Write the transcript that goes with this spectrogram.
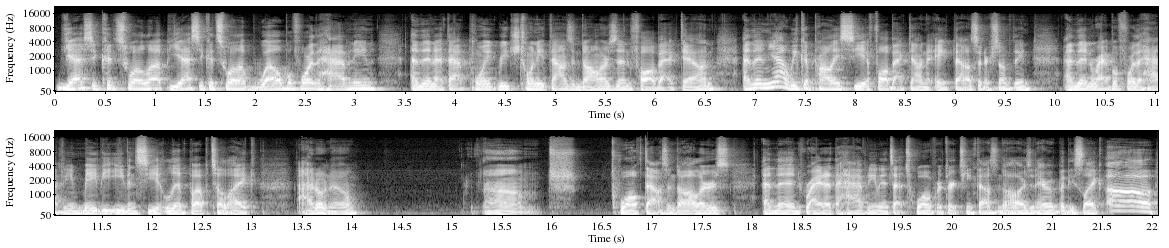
yes, it could swell up. Yes, it could swell up well before the halving, and then at that point reach twenty thousand dollars, then fall back down, and then yeah, we could probably see it fall back down to eight thousand or something, and then right before the halving, maybe even see it limp up to like I don't know, um, twelve thousand dollars. And then right at the halving, it's at twelve or thirteen thousand dollars, and everybody's like, "Oh,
